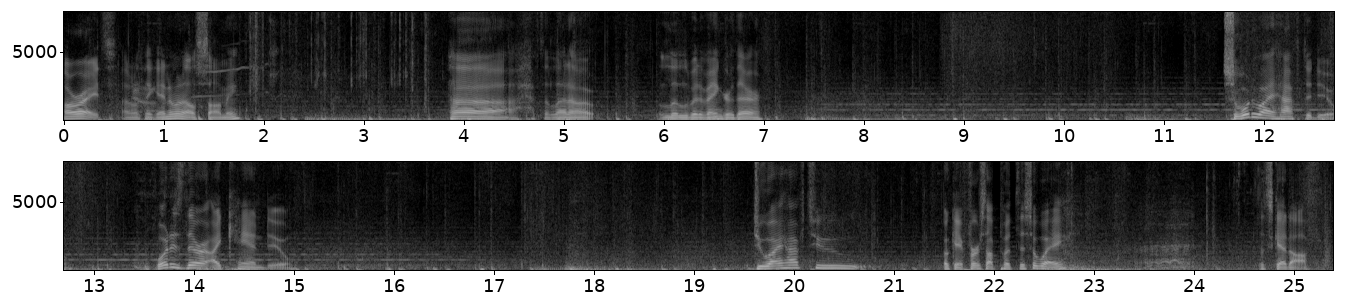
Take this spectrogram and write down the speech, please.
Alright, I don't think anyone else saw me. Ah, I have to let out a little bit of anger there. So what do I have to do? What is there I can do? Do I have to... Okay, first I'll put this away. Let's get off.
